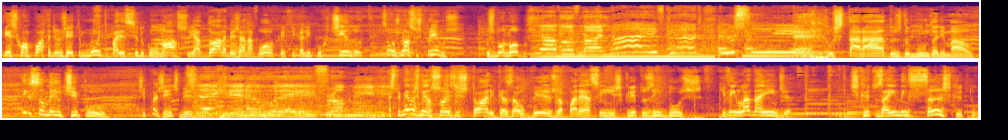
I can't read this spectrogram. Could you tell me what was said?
Quem se comporta de um jeito muito parecido com o nosso e adora beijar na boca e fica ali curtindo são os nossos primos, os bonobos. É, os tarados do mundo animal. Eles são meio tipo Tipo a gente mesmo. As primeiras menções históricas ao beijo aparecem em escritos hindus, que vêm lá da Índia, escritos ainda em sânscrito,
